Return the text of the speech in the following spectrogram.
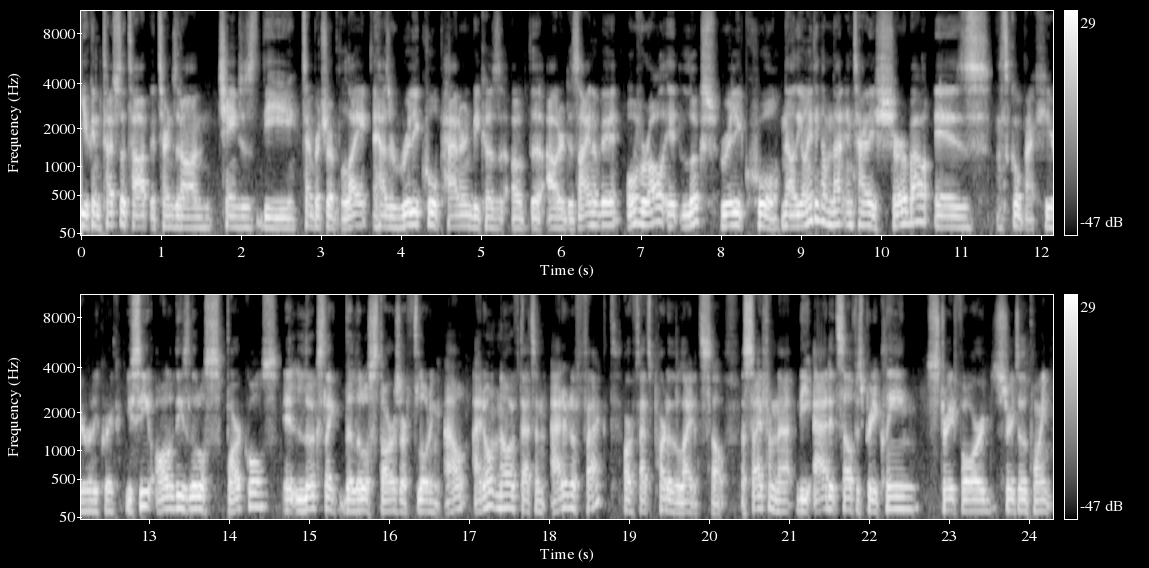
you can touch the top, it turns it on, changes the temperature of the light. It has a really cool pattern because of the outer design of it. Overall, it looks really cool. Now, the only thing I'm not entirely sure about is, let's go back here really quick. You see all of these little sparkles? It looks like the little stars are floating out. I don't know if that's an added effect or if that's part of the light itself. Aside from that, the ad itself is pretty clean, straightforward, straight to the point,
